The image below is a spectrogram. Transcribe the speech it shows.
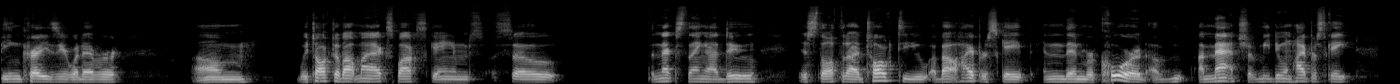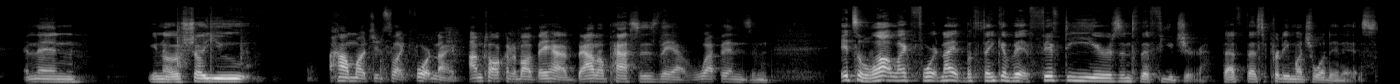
being crazy or whatever. Um, we talked about my Xbox games, so the next thing I do is thought that I'd talk to you about Hyperscape and then record a, a match of me doing Hyperscape and then, you know, show you how much it's like Fortnite. I'm talking about they have battle passes, they have weapons, and it's a lot like Fortnite, but think of it 50 years into the future. That's that's pretty much what it is.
